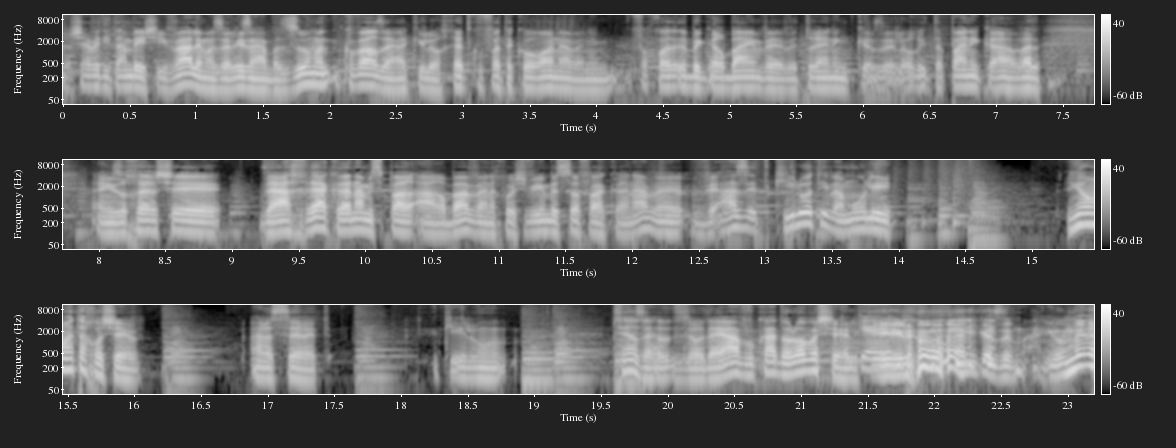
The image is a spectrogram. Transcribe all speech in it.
לשבת איתם בישיבה, למזלי זה היה בזום כבר, זה היה כאילו אחרי תקופת הקורונה, ואני לפחות בגרביים ו- וטרנינג כזה, להוריד את הפאניקה, אבל אני זוכר שזה היה אחרי הקרנה מספר 4, ואנחנו יושבים בסוף ההקרנה, ו- ואז התקילו אותי ואמרו לי, ליאור, מה אתה חושב על הסרט? כאילו, בסדר, זה, זה עוד היה אבוקדו לא בשל, כן. כאילו, אני כזה, מה אני אומר?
